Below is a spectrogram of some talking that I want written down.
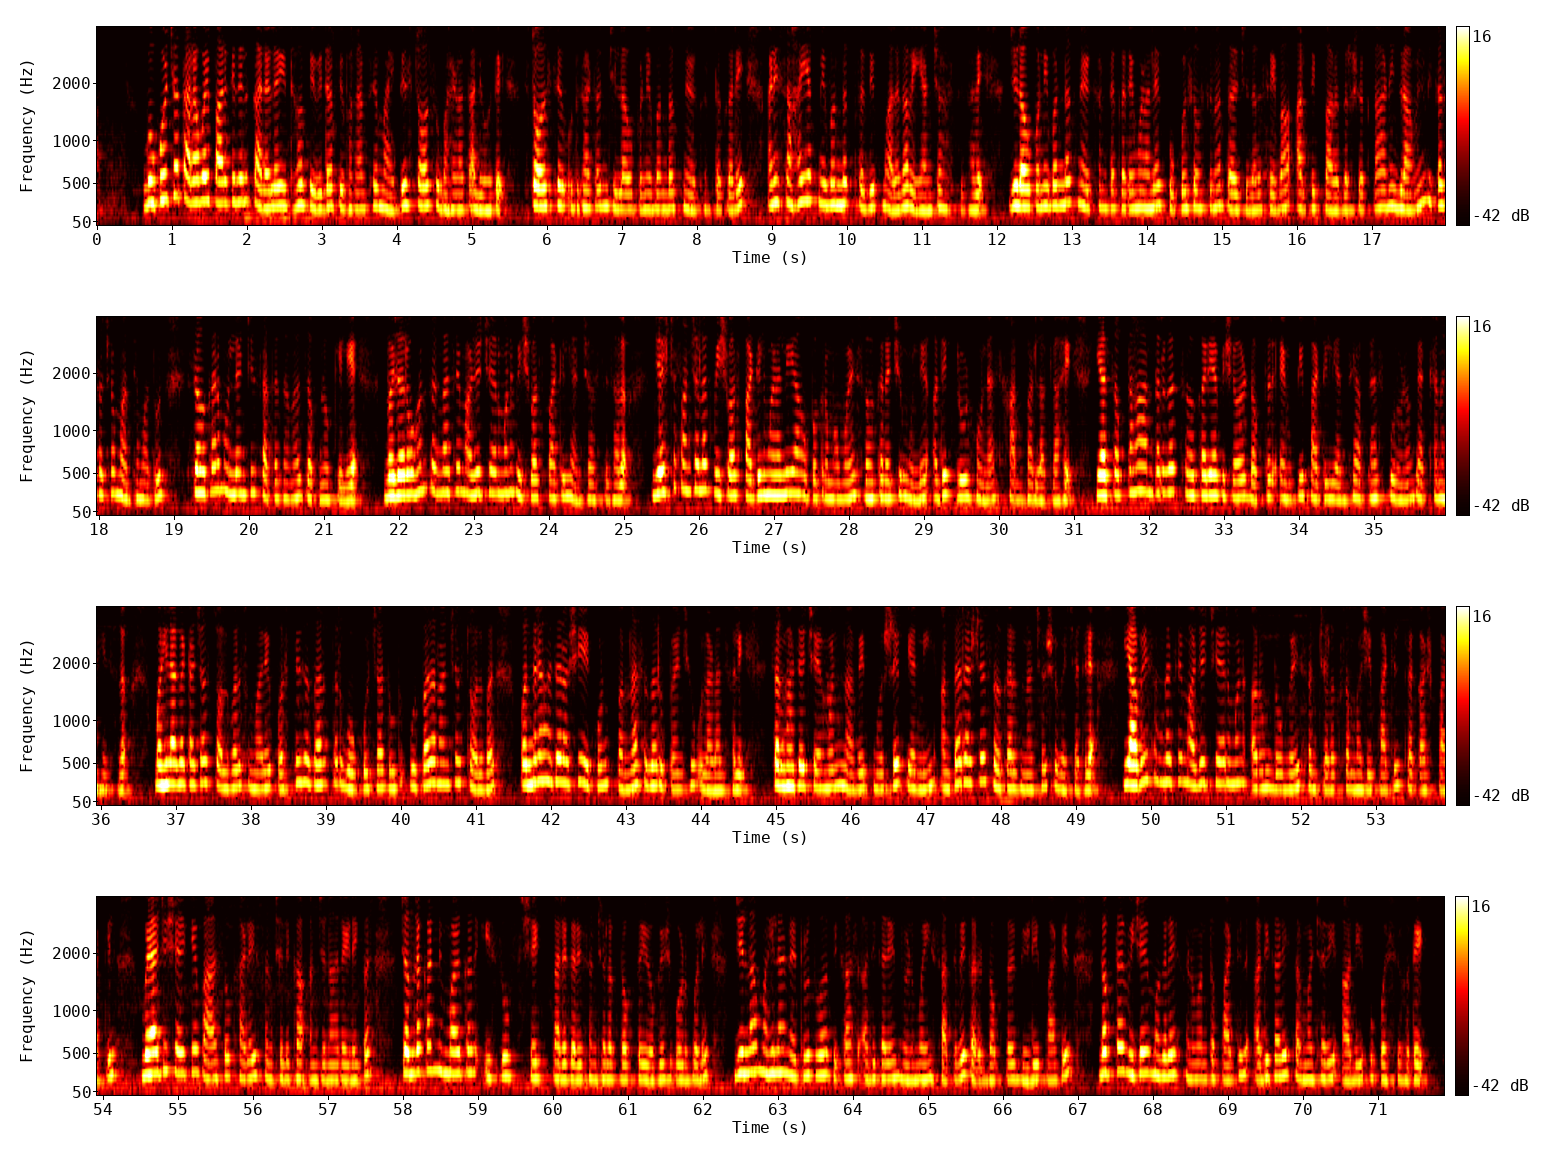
गोकुळच्या ताराबाई पार्क येथील कार्यालय इथं विविध विभागांचे माहिती स्टॉल्स उभारण्यात आले होते. स्टॉल्सचे उद्घाटन जिल्हा उपनिबंधक निळकंठ करे आणि सहाय्यक निबंधक प्रदीप मालगावे यांच्या हस्ते झाले. जिल्हा उपनिबंधक निळकंठ करे म्हणाले गोकुळ संस्थेनं दर्जेदार सेवा आर्थिक पारदर्शकता आणि ग्रामीण विकासाच्या माध्यमातून सहकार मूल्यांची सातत्यानं जपणूक केली आहे. ध्वजारोहण संघाचे माजी चेअरमन विश्वास पाटील यांच्या हस्ते झालं. ज्येष्ठ संचालक विश्वास पाटील म्हणाले या उपक्रमामुळे सहकार्याची मूल्ये अधिक दृढ होण्यास हातभार लागला आहे. या सप्ताहाअंतर्गत सहकार्य या विषयावर डॉक्टर एम. पी. पाटील यांचे अभ्यासपूर्ण व्याख्यानही झालं. महिला गटाच्या स्टॉलवर सुमारे पस्तीस हजार तर गोकुळच्या दूध उत्पादनांच्या स्टॉलवर पंधरा हजार अशी एकूण पन्नास हजार रुपयांची उलाढाल झाली. संघाचे चेअरमन नावेद मुश्रीफ यांनी आंतरराष्ट्रीय सहकार दिनाच्या शुभेच्छा दिल्या. यावेळी संघाचे माजी चेअरमन अरुण डोंगळे संचालक संभाजी पाटील प्रकाश पाटील बयाजी शेळके बाळासो खाडे संचालिका अंजना रेडेकर चंद्रकांत निंबाळकर इसूफ शेख कार्यकारी संचालक डॉक्टर योगेश गोडबोले जिल्हा महिला नेतृत्व विकास अधिकारी Mrinmayi Satvekar doctor V D Patil doctor Vijay Magare Hanumant Patil अधिकारी कर्मचारी आदी उपस्थित होते.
